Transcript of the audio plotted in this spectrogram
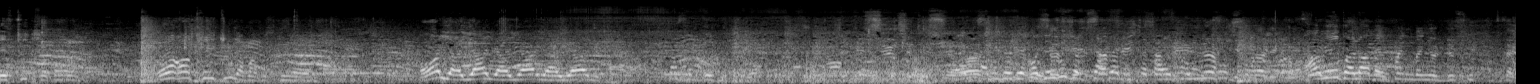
les flics, je ben, parle. Ouais, rentrez et tout là-bas, parce que. Oh, aïe, aïe, aïe, aïe, aïe, aïe, aïe. Ça, c'est le début. J'étais sûr, j'étais sûr. Ouais, ça avait donné rendez-vous, je le savais, mais ça savais fait une heure qu'ils sont là, les gars. Ah oui, voilà, Même ben. pas une bagnole de flics qui traîne.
